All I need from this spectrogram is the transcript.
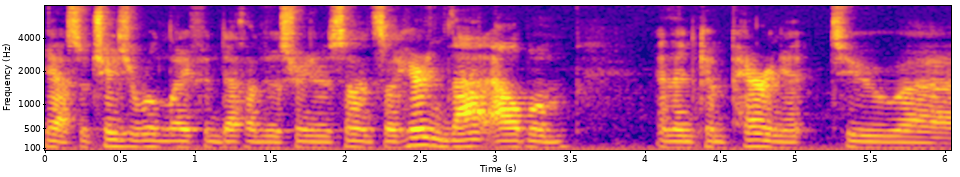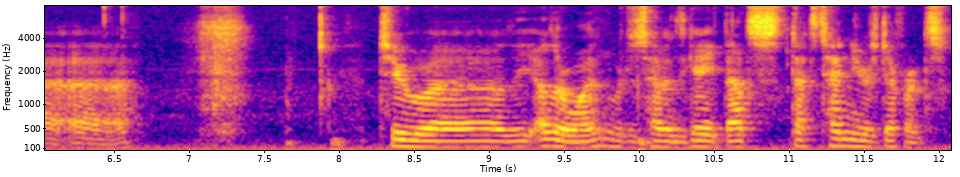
Yeah, so change the world, life and death under the stranger sun. So hearing that album and then comparing it to uh, uh, to uh, the other one, which is Heaven's Gate, that's that's ten years difference,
